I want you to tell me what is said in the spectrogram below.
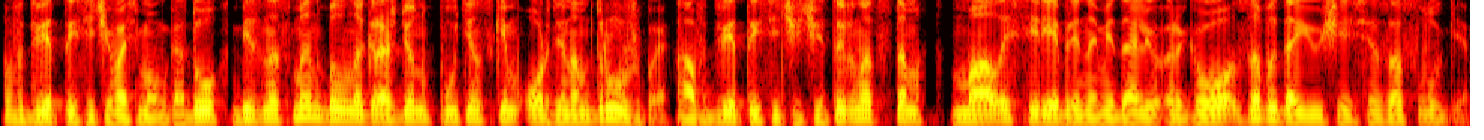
В 2008 году бизнесмен был награжден Путинским орденом дружбы, а в 2014 – малой серебряной медалью РГО за выдающиеся заслуги.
